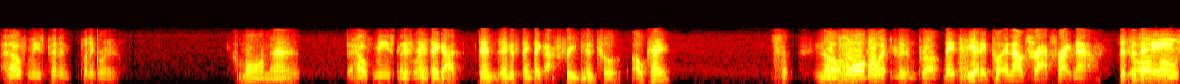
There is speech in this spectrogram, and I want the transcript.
Health means pen, pentagram. Come on, man. The health means pentagram. Niggas think they got. Niggas think they got free dental. Okay. No, Your fall whole for it. bones, bro. They yeah, they putting out traps right now. This is the age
